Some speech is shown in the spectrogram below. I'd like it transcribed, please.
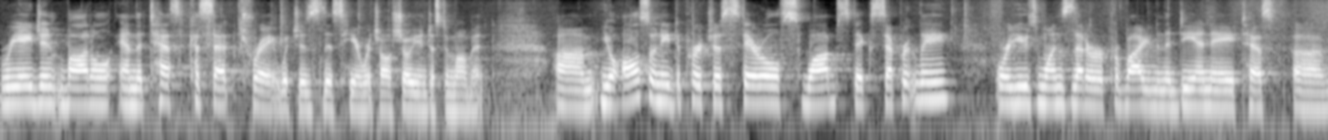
reagent bottle and the test cassette tray, which is this here, which I'll show you in just a moment. Um, you'll also need to purchase sterile swab sticks separately or use ones that are provided in the DNA test uh,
